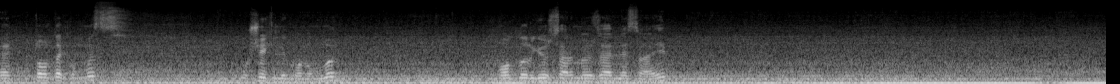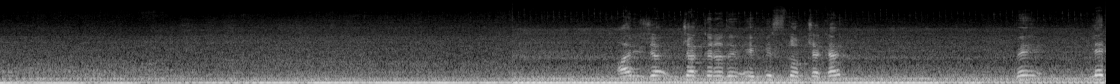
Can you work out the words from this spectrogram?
Evet, ton takımımız bu şekilde konumlu. Modları gösterme özelliğine sahip. Ayrıca uçak kanadı F1 stop çakar ve led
